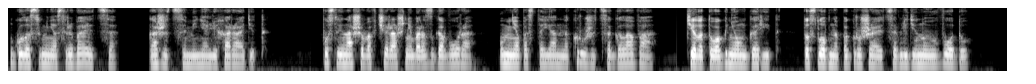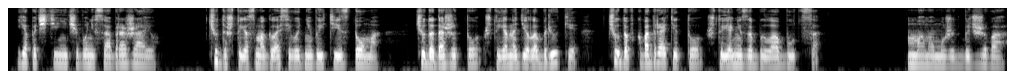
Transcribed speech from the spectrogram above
Голос у меня срывается, кажется, меня лихорадит. После нашего вчерашнего разговора у меня постоянно кружится голова. Тело то огнем горит, то словно погружается в ледяную воду. Я почти ничего не соображаю. Чудо, что я смогла сегодня выйти из дома. Чудо даже то, что я надела брюки. Чудо в квадрате то, что я не забыла обуться. Мама может быть жива.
